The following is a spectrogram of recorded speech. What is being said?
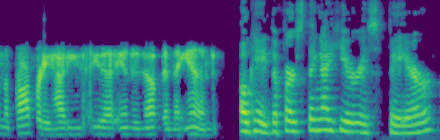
and the property, how do you see that ending up in the end? Okay, the first thing I hear is fair.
